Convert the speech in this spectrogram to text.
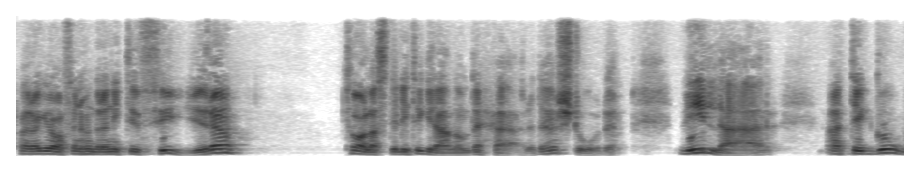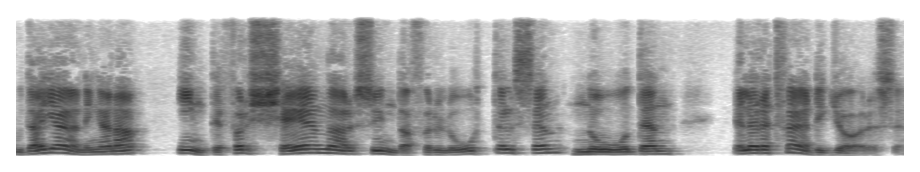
paragrafen 194, talas det lite grann om det här. Där står det. Vi lär att de goda gärningarna inte förtjänar syndaförlåtelsen, nåden eller rättfärdiggörelsen.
